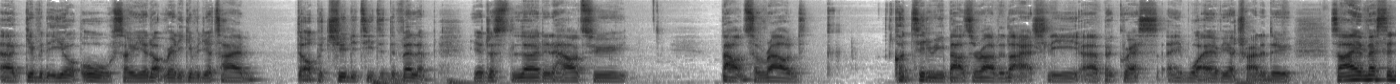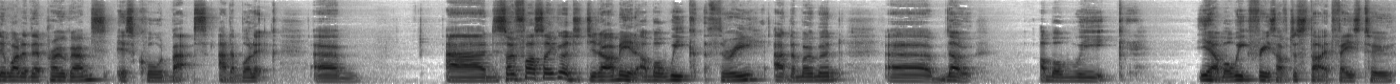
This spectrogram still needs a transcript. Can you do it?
uh, giving it your all, so you're not really giving your time the opportunity to develop. You're just learning how to bounce around, continually bounce around and not actually uh, progress in whatever you're trying to do. So I invested in one of their programs. It's called MAPS Anabolic. Um, and so far so good. Do you know what I mean? I'm on week three at the moment. Uh, no, I'm on week. Yeah, I'm on week three, so I've just started phase two.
